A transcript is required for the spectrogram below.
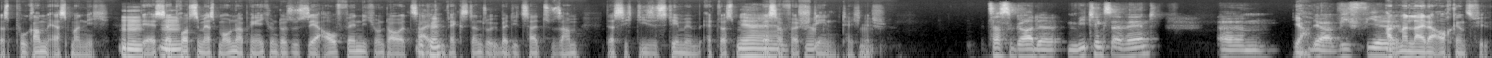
das Programm erstmal nicht. Mhm. Der ist ja mhm. trotzdem erstmal unabhängig und das ist sehr aufwendig und dauert Zeit okay. und wächst dann so über die Zeit zusammen, dass sich die Systeme etwas ja, besser ja, verstehen, ja. technisch. Jetzt hast du gerade Meetings erwähnt. Ähm, ja. ja, wie viel. Hat man leider auch ganz viele.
